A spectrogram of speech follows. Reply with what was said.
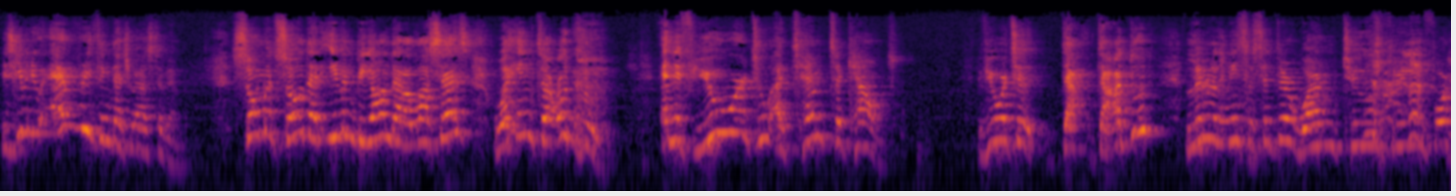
He's given you everything that you asked of Him. So much so that even beyond that, Allah says, وَإِن تَعُدُّوا And if you were to attempt to count, if you were to, ta'addud literally means to sit there one, two, three, four.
